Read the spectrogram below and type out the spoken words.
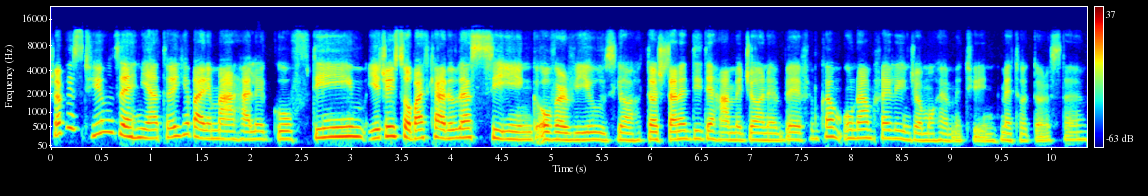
شبیز توی اون ذهنیت هایی که برای مرحله گفتیم یه جایی صحبت کرده بود از seeing overviews یا داشتن دید همه جانبه. فکر کنم اونم خیلی اینجا مهمه توی این متد درسته؟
